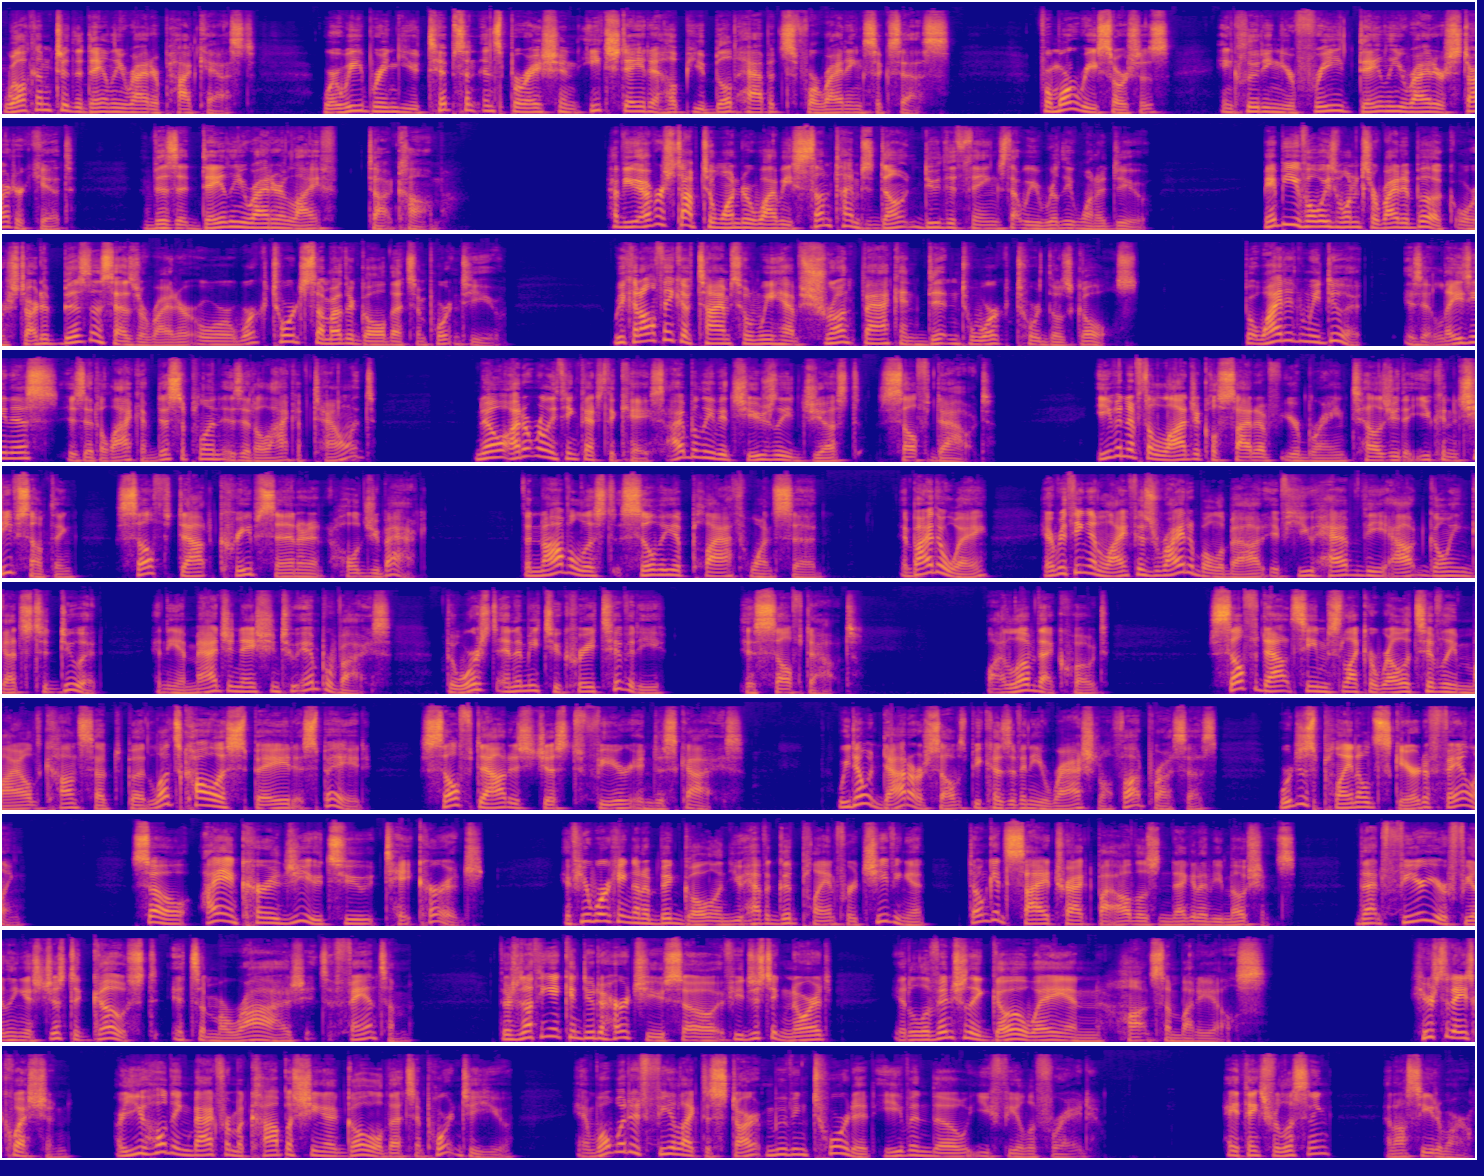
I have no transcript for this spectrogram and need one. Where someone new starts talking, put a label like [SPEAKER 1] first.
[SPEAKER 1] Welcome to the Daily Writer Podcast, where we bring you tips and inspiration each day to help you build habits for writing success. For more resources, including your free Daily Writer Starter Kit, visit dailywriterlife.com. Have you ever stopped to wonder why we sometimes don't do the things that we really want to do? Maybe you've always wanted to write a book, or start a business as a writer, or work towards some other goal that's important to you. We can all think of times when we have shrunk back and didn't work toward those goals. But why didn't we do it? Is it laziness? Is it a lack of discipline? Is it a lack of talent? No, I don't really think that's the case. I believe it's usually just self doubt. Even if the logical side of your brain tells you that you can achieve something, self doubt creeps in and it holds you back. The novelist Sylvia Plath once said, and by the way, everything in life is writable about if you have the outgoing guts to do it and the imagination to improvise. The worst enemy to creativity is self doubt. Well, I love that quote. Self doubt seems like a relatively mild concept, but let's call a spade a spade. Self doubt is just fear in disguise. We don't doubt ourselves because of any rational thought process. We're just plain old scared of failing. So I encourage you to take courage. If you're working on a big goal and you have a good plan for achieving it, don't get sidetracked by all those negative emotions. That fear you're feeling is just a ghost, it's a mirage, it's a phantom. There's nothing it can do to hurt you, so if you just ignore it, it'll eventually go away and haunt somebody else. Here's today's question Are you holding back from accomplishing a goal that's important to you? And what would it feel like to start moving toward it even though you feel afraid? Hey, thanks for listening, and I'll see you tomorrow.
